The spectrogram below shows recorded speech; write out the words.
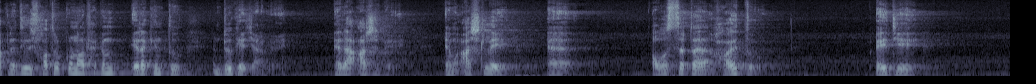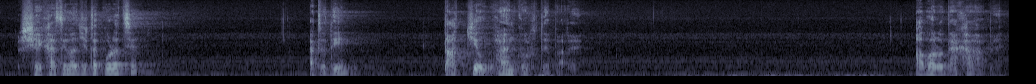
আপনি যদি সতর্ক না থাকেন, এরা কিন্তু ঢুকে যাবে, এরা আসবে। এবং আসলে অবস্থাটা হয়তো এই যে শেখ হাসিনা যেটা করেছে, এতদিন তার চেয়ে ভয়ঙ্কর হতে পারে। আবারও দেখা হবে।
